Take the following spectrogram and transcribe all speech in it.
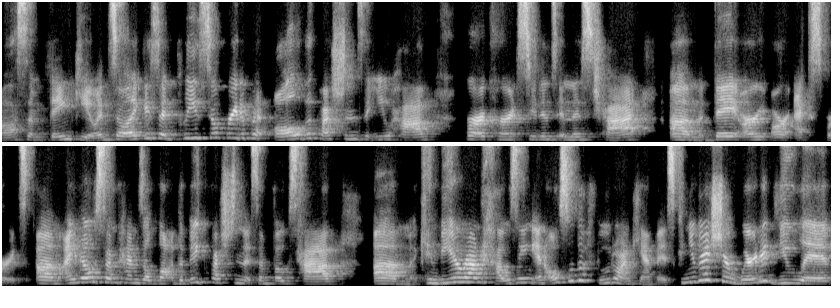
Awesome. Thank you. And so, like I said, please feel free to put all of the questions that you have for our current students in this chat. Um, they are our experts. Um, I know sometimes a lot, the big question that some folks have um, can be around housing and also the food on campus. Can you guys share where did you live?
